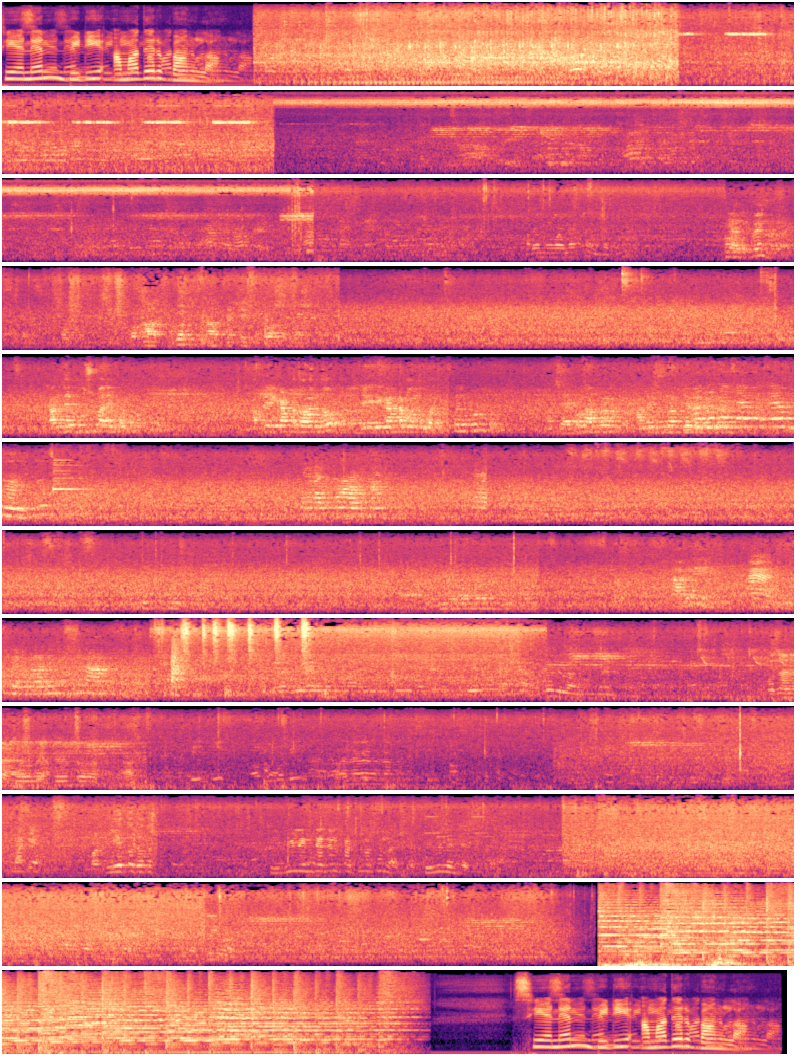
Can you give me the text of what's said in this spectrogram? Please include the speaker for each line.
Speaker 1: CNN BD আমাদের বাংলা।
Speaker 2: কান্দে বুঝপারি কত আপনি এই কানটা ধরেন তো এই এই কানটা বন্ধ করেন। আচ্ছা এখন আপনার কানের শোনার যে ये तो
Speaker 3: सिविल इंटेलिजेंस प्रश्न से ना। सिविल इंजीनियर
Speaker 1: সিএনএন বিডি আমাদের বাংলা।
